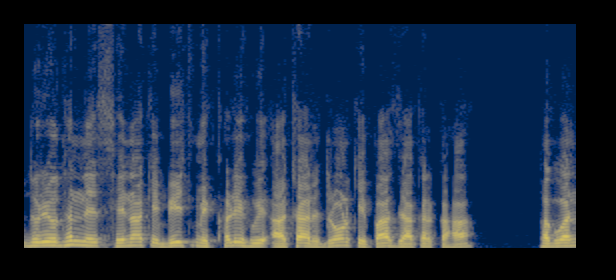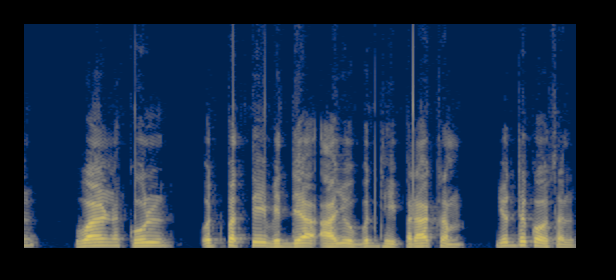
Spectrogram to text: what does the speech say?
दुर्योधन ने सेना के बीच में खड़े हुए आचार्य द्रोण के पास जाकर कहा, भगवान, वर्ण, कुल उत्पत्ति, विद्या, आयु, बुद्धि, पराक्रम युद्ध कौशल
